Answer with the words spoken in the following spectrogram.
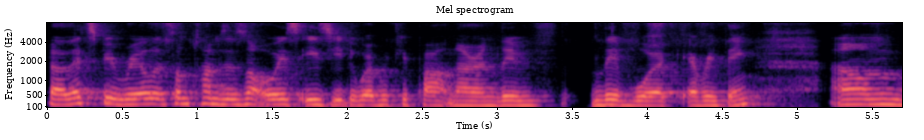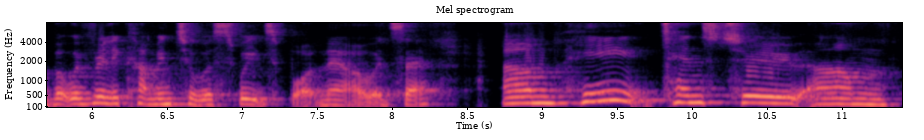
No, let's be real. Sometimes it's not always easy to work with your partner and live, live, work, everything. Um, but we've really come into a sweet spot now, I would say. Um, he tends to um,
